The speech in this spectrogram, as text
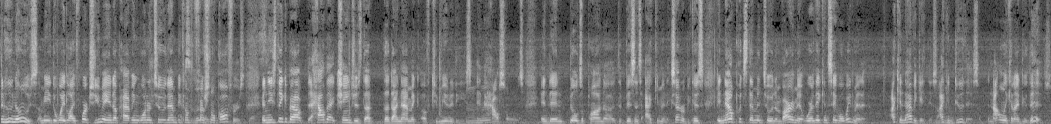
And who knows? I mean, the way life works, you may end up having one or two of them become Absolutely. professional golfers. Yes. And you think about how that changes the, the dynamic of communities and mm-hmm. households and then builds upon uh, the business acumen, et cetera, because it now puts them into an environment where they can say, well, wait a minute, I can navigate this, I can mm-hmm. do this. And not only can I do this,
